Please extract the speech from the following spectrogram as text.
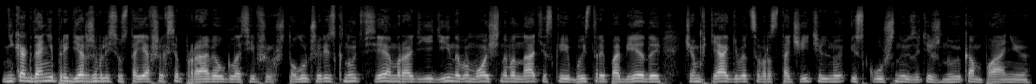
никогда не придерживались устоявшихся правил, гласивших, что лучше рискнуть всем ради единого мощного натиска и быстрой победы, чем втягиваться в расточительную и скучную затяжную кампанию.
